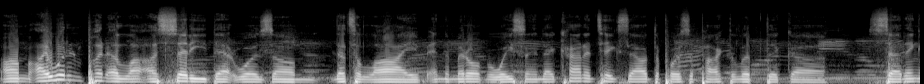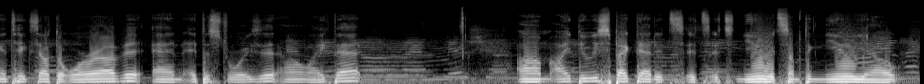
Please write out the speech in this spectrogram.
Um, I wouldn't put a, lo- a city that was um, that's alive in the middle of a wasteland. That kind of takes out the post-apocalyptic uh, setting. It takes out the aura of it and it destroys it. I don't like that. Um, I do respect that it's it's it's new. It's something new. You know,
